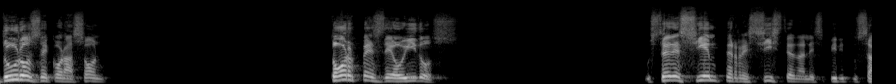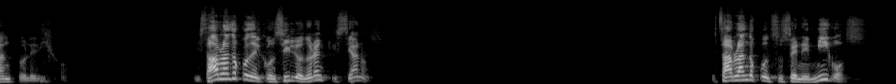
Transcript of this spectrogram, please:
duros de corazón, torpes de oídos. Ustedes siempre resisten al Espíritu Santo, le dijo. Y estaba hablando con el concilio, no eran cristianos. Estaba hablando con sus enemigos.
